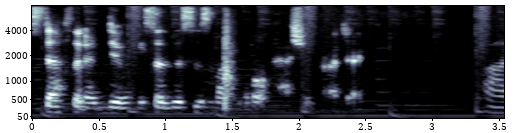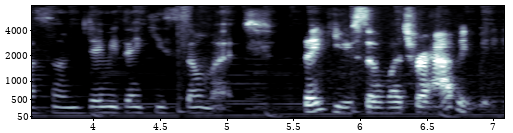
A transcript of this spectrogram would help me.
stuff that I'm doing. So this is my little passion project. Awesome. Jamie, thank you so much. Thank you so much for having me.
